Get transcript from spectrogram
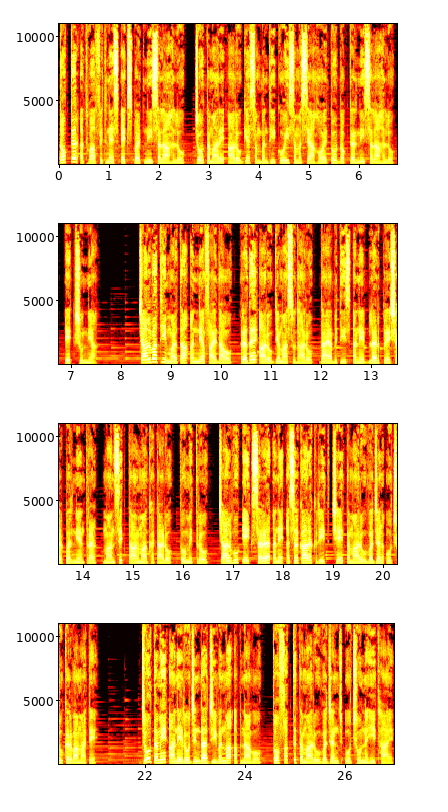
ડોક્ટર અથવા ફિટનેસ એક્સપર્ટની સલાહ લો, જો તમારે આરોગ્ય સંબંધી કોઈ સમસ્યા હોય તો ડોક્ટરની સલાહ લો, એક શૂન્ય. ચાલવાથી મળતા અન્ય ફાયદાઓ, હૃદય આરોગ્યમાં સુધારો, ડાયાબિટીસ અને બ્લડ પ્રેશર પર નિયંત્રણ, માનસિક તાણમાં ઘટાડો, તો મિત્રો, ચાલવું એક સરળ અને અસરકારક રીત છે તમારું વજન ઓછું કરવા માટે. જો તમે આને રોજિંદા જીવનમાં અપનાવો, તો ફક્ત તમારું વજન જ ઓછું નહીં થાય,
